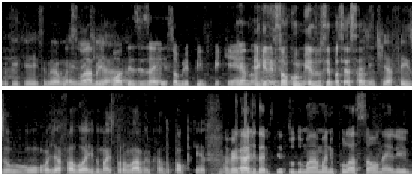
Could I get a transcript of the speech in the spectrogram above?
O que, que é isso mesmo? Mas Isso a abre já, hipóteses aí sobre pinto pequeno. É que eles estão com medo de ser a processado. gente já fez o. o- Já falou aí do mais provável que é o do pau pequeno. Na verdade, deve ser tudo uma manipulação, né? Ele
